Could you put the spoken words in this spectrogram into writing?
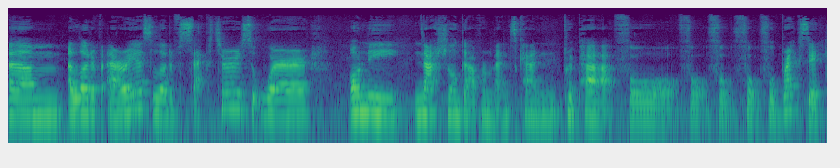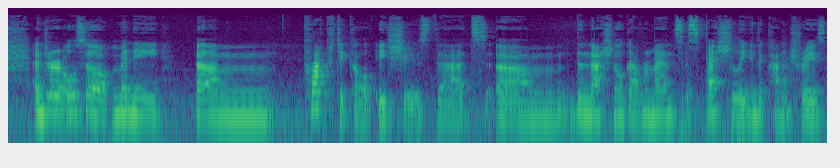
um, a lot of areas a lot of sectors where only national governments can prepare for for, for, for, for Brexit. And there are also many um, practical issues that um, the national governments, especially in the countries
